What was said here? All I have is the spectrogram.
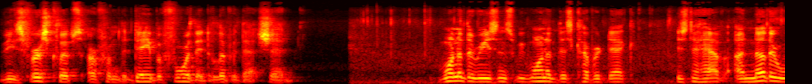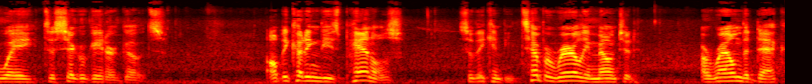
These first clips are from the day before they delivered that shed. One of the reasons we wanted this covered deck is to have another way to segregate our goats. I'll be cutting these panels so they can be temporarily mounted around the deck.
